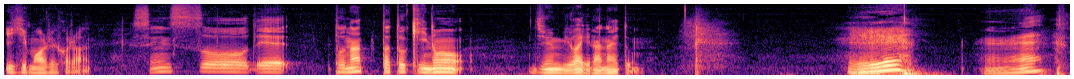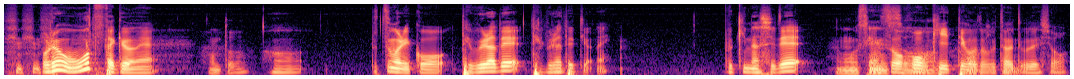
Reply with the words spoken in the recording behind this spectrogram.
意義もあるから、戦争でとなった時の準備はいらないと思う。ええええ俺も思ってたけどね、本当？うん。つまりこう手ぶらで手ぶらでっていうのはね。武器なしで戦争放棄ってことを歌うってことでしょ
